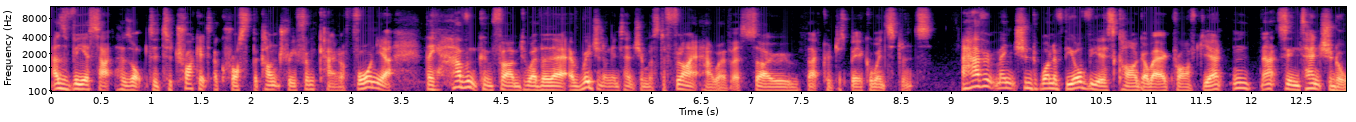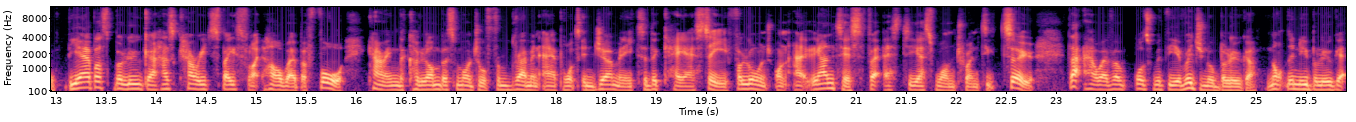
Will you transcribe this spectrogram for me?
as Viasat has opted to truck it across the country from California. They haven't confirmed whether their original intention was to fly it, however, so that could just be a coincidence. I haven't mentioned one of the obvious cargo aircraft yet, and that's intentional. The Airbus Beluga has carried spaceflight hardware before, carrying the Columbus module from Bremen Airport in Germany to the KSC for launch on Atlantis for STS-122. That, however, was with the original Beluga, not the new Beluga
